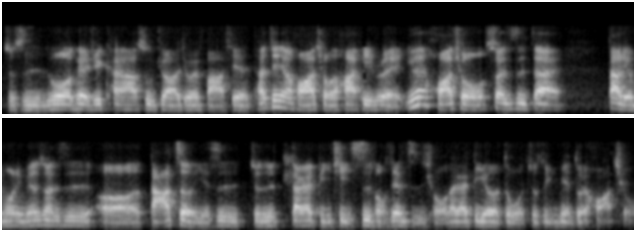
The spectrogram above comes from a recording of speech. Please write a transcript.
就是如果可以去看他数据的话，就会发现他今年滑球的 hard hit rate，因为滑球算是在大联盟里面算是呃打者也是就是大概比起四缝线直球大概第二多，就是面对滑球，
